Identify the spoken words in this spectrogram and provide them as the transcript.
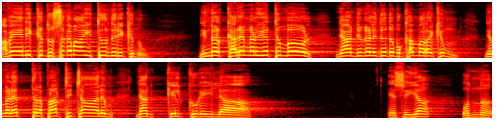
അവയെനിക്ക് ദുസ്സഹമായി തീർന്നിരിക്കുന്നു. നിങ്ങൾ കരങ്ങൾ ഉയർത്തുമ്പോൾ ഞാൻ നിങ്ങളിൽ നിന്ന് മുഖം മറയ്ക്കും. നിങ്ങൾ എത്ര പ്രാർത്ഥിച്ചാലും ഞാൻ കേൾക്കുകയില്ല. യശയ്യ ഒന്ന്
